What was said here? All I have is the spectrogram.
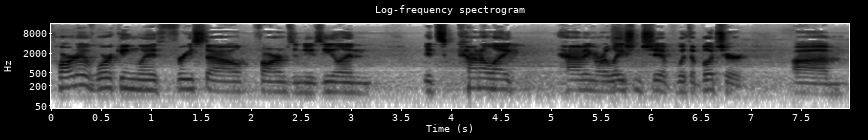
part of working with freestyle farms in new zealand it's kind of like having a relationship with a butcher. Um,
